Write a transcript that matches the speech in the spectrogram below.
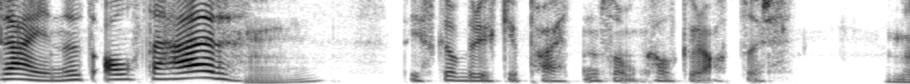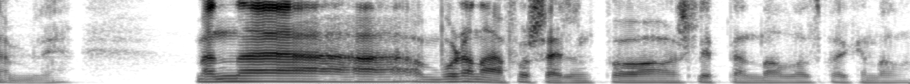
regne ut alt det her. Mm. De skal bruke Python som kalkulator. Nemlig. Men eh, hvordan er forskjellen på å slippe en ball og sparke en ball?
